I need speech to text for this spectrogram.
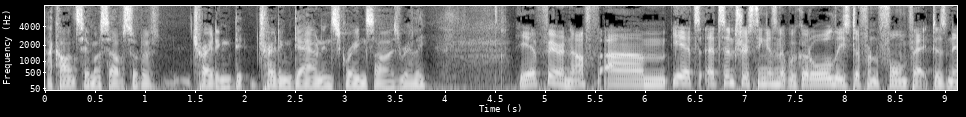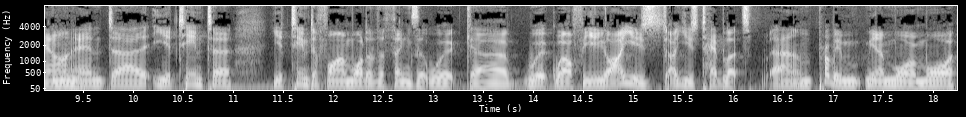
I can't see myself sort of trading di- trading down in screen size really. Yeah, fair enough. Um, yeah, it's it's interesting, isn't it? We've got all these different form factors now, Mm. and uh, you tend to you tend to find what are the things that work uh, work well for you. I use I use tablets um, probably you know more and more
